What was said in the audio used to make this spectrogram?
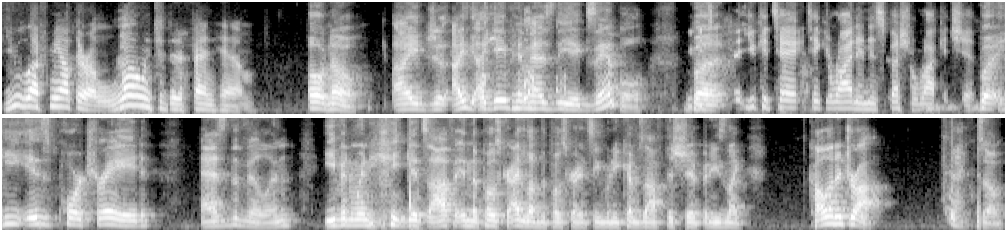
You left me out there alone to defend him. Oh no, I just I, I gave him as the example, you but could, you could ta- take a ride in his special rocket ship. But he is portrayed as the villain, even when he gets off in the post. I love the post credit scene when he comes off the ship and he's like, "Call it a draw." so,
